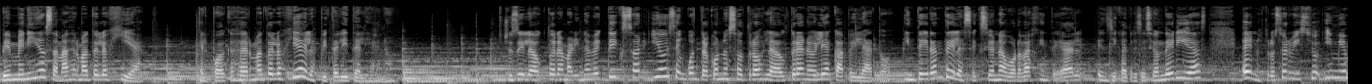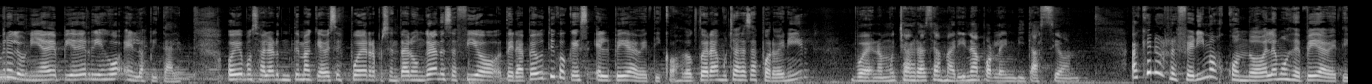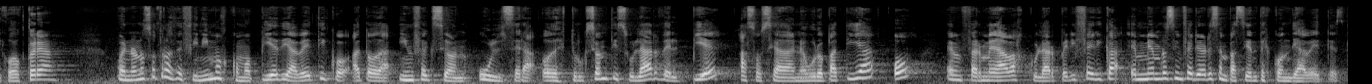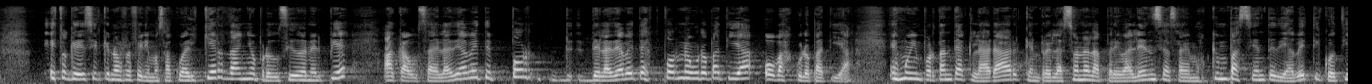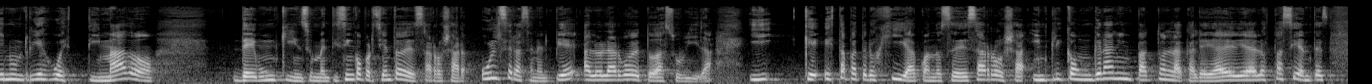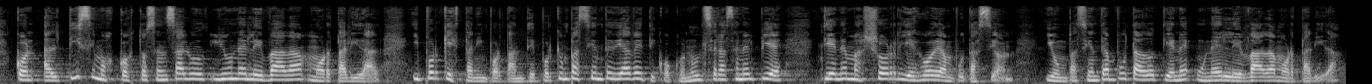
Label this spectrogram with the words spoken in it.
Bienvenidos a Más Dermatología, el podcast de dermatología del Hospital Italiano. Yo soy la doctora Marina Beck Dixon y hoy se encuentra con nosotros la doctora Noelia Capelato, integrante de la sección Abordaje Integral en Cicatrización de Heridas en nuestro servicio y miembro de la unidad de pie de riesgo en el hospital. Hoy vamos a hablar de un tema que a veces puede representar un gran desafío terapéutico, que es el pie diabético. Doctora, muchas gracias por venir. Bueno, muchas gracias Marina por la invitación. ¿A qué nos referimos cuando hablamos de pie diabético, doctora? Bueno, nosotros definimos como pie diabético a toda infección, úlcera o destrucción tisular del pie asociada a neuropatía o enfermedad vascular periférica en miembros inferiores en pacientes con diabetes. Esto quiere decir que nos referimos a cualquier daño producido en el pie a causa de la diabetes por, de la diabetes por neuropatía o vasculopatía. Es muy importante aclarar que en relación a la prevalencia sabemos que un paciente diabético tiene un riesgo estimado de un 15, un 25% de desarrollar úlceras en el pie a lo largo de toda su vida. Y que esta patología, cuando se desarrolla, implica un gran impacto en la calidad de vida de los pacientes, con altísimos costos en salud y una elevada mortalidad. ¿Y por qué es tan importante? Porque un paciente diabético con úlceras en el pie tiene mayor riesgo de amputación y un paciente amputado tiene una elevada mortalidad.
